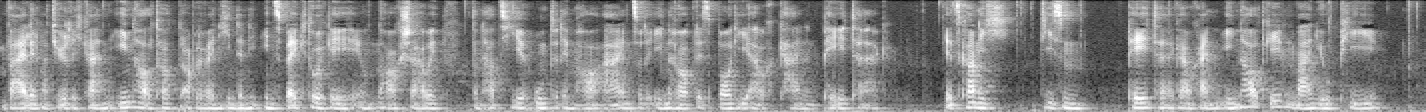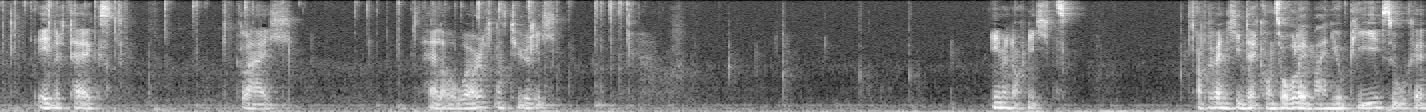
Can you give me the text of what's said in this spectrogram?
weil er natürlich keinen Inhalt hat. Aber wenn ich in den Inspektor gehe und nachschaue, dann hat hier unter dem H1 oder innerhalb des Body auch keinen P-Tag. Jetzt kann ich diesem P-Tag auch einen Inhalt geben, mein UP, Innertext gleich Hello World natürlich. Immer noch nichts. Aber wenn ich in der Konsole mein UP suche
